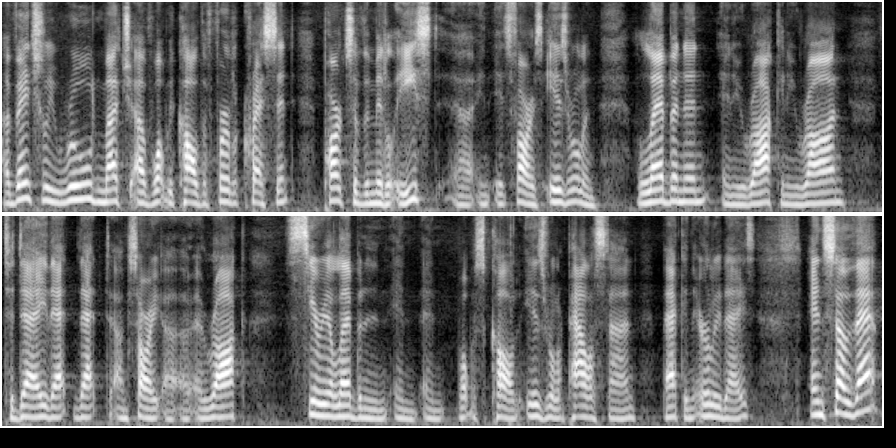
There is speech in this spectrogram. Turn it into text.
eventually ruled much of what we call the Fertile Crescent, parts of the Middle East, uh, in, as far as Israel and Lebanon and Iraq and Iran today, that, that I'm sorry, uh, uh, Iraq, Syria, Lebanon, and, and what was called Israel or Palestine back in the early days. And so that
